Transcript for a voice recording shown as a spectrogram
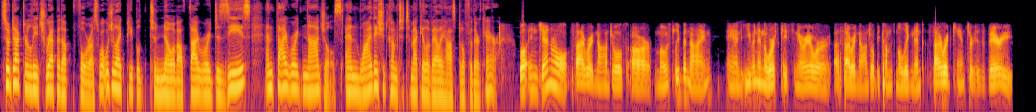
So, Dr. Leach, wrap it up for us. What would you like people to know about thyroid disease and thyroid nodules and why they should come to Temecula Valley Hospital for their care? Well, in general, thyroid nodules are mostly benign. And even in the worst case scenario where a thyroid nodule becomes malignant, thyroid cancer is very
